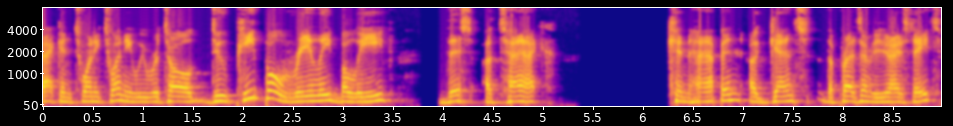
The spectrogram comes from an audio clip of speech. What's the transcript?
back in 2020 we were told do people really believe this attack can happen against the president of the United States,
